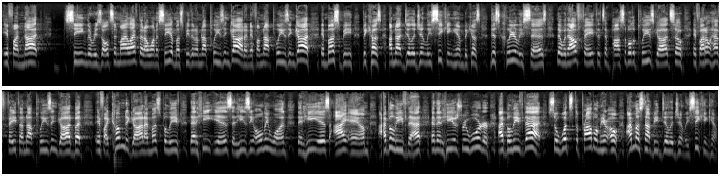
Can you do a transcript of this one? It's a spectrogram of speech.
if I'm not seeing the results in my life that I want to see, it must be that I'm not pleasing God. And if I'm not pleasing God, it must be because I'm not diligently seeking Him. Because this clearly says that without faith, it's impossible to please God. So if I don't have faith, I'm not pleasing God. But if I come to God, I must believe that He is, that He's the only one, that He is, I am. I believe that. And that He is rewarder. I believe that. So what's the problem here? Oh, I must not be diligently seeking Him.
